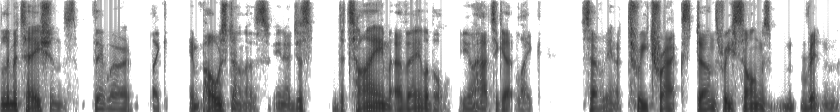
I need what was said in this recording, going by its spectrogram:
limitations they were like imposed on us. You know, just the time available. You had to get like several, you know, three tracks done, three songs written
